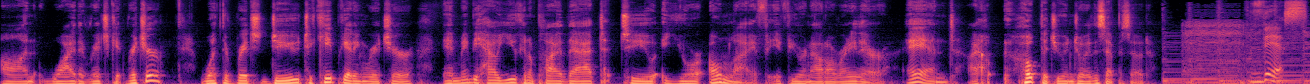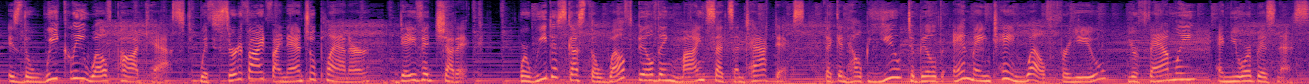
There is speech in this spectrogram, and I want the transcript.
on why the rich get richer, what the rich do to keep getting richer, and maybe how you can apply that to your own life if you're not already there. And I ho- hope that you enjoy this episode. This is the Weekly Wealth Podcast with certified financial planner David Chuddick, where we discuss the wealth building mindsets and tactics that can help you to build and maintain wealth for you, your family, and your business.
